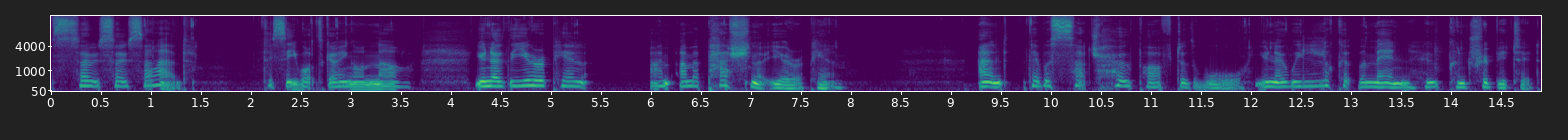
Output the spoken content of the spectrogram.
so, so sad to see what's going on now. You know, the European, I'm, I'm a passionate European. And there was such hope after the war. You know, we look at the men who contributed,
